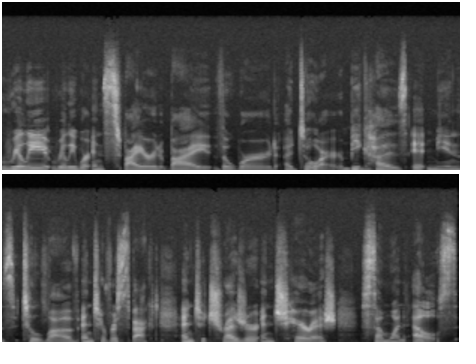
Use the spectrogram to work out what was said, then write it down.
really, really were inspired by the word adore mm-hmm. because it means to love and to respect and to treasure and cherish someone else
